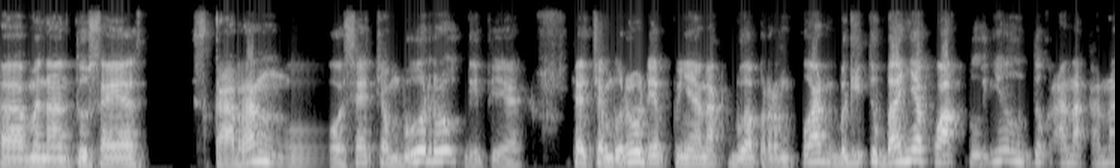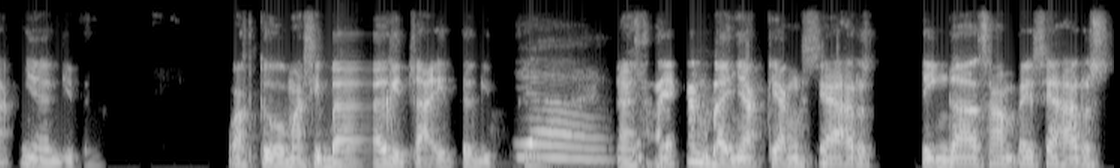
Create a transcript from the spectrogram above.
uh, menantu saya sekarang oh saya cemburu gitu ya. Saya cemburu dia punya anak dua perempuan, begitu banyak waktunya untuk anak-anaknya gitu. Waktu masih balita itu gitu. Ya. Nah, saya kan banyak yang saya harus tinggal sampai saya harus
